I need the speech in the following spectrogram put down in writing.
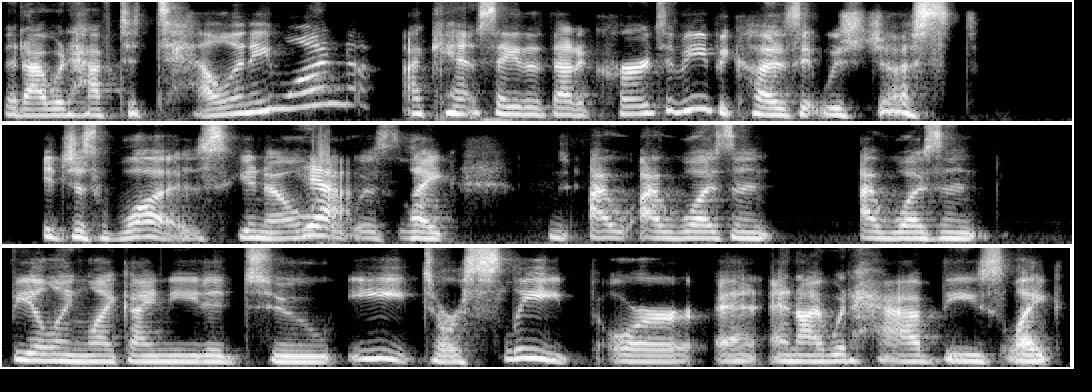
that i would have to tell anyone i can't say that that occurred to me because it was just it just was you know Yeah. it was like i i wasn't i wasn't feeling like i needed to eat or sleep or and, and i would have these like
